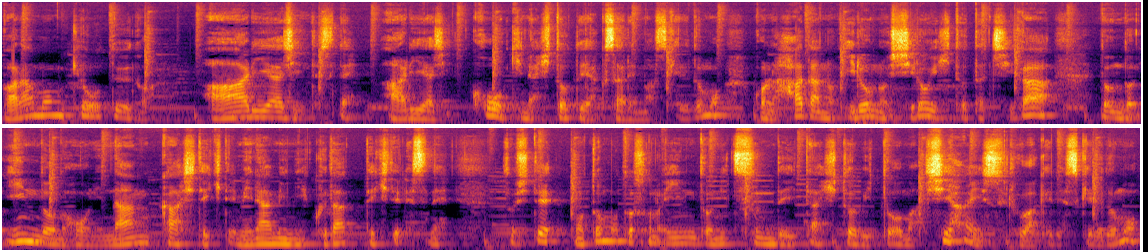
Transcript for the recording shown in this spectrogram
バラモン教というのはアーリア人ですね。アーリア人。高貴な人と訳されますけれども、この肌の色の白い人たちが、どんどんインドの方に南下してきて、南に下ってきてですね、そして、もともとそのインドに住んでいた人々をま支配するわけですけれども、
